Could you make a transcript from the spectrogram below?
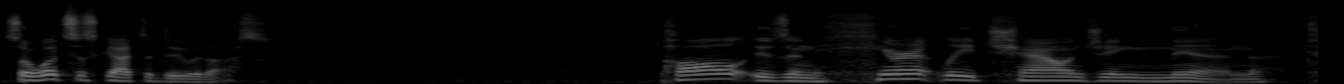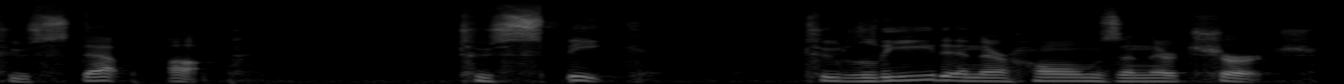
So, what's this got to do with us? Paul is inherently challenging men to step up, to speak, to lead in their homes and their church.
